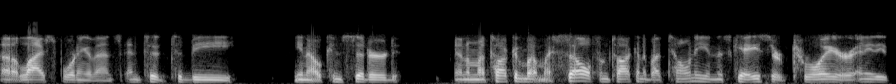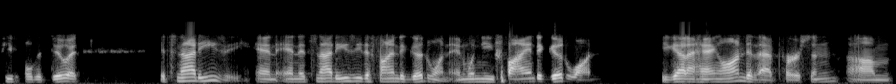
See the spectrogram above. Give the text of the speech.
uh, live sporting events, and to to be, you know, considered. And I'm not talking about myself. I'm talking about Tony in this case, or Troy, or any of the people that do it. It's not easy, and and it's not easy to find a good one. And when you find a good one, you got to hang on to that person, um,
